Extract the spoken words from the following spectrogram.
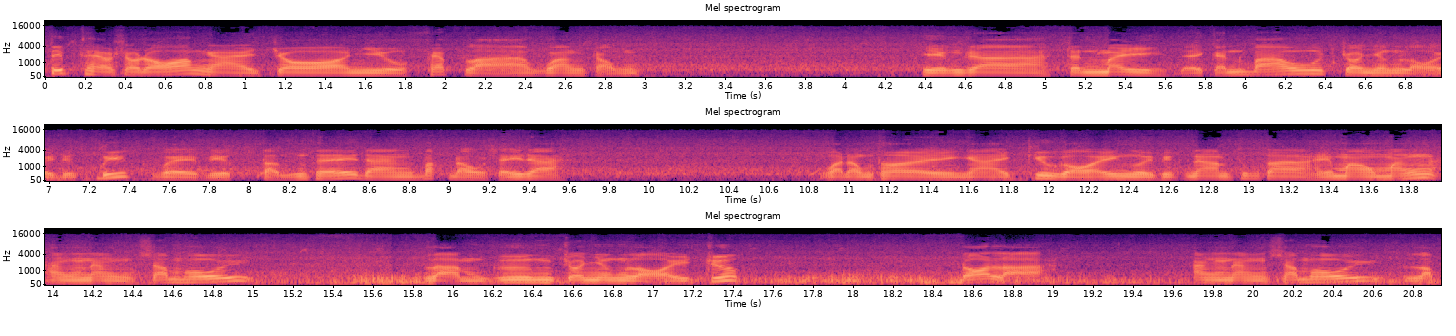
Tiếp theo sau đó Ngài cho nhiều phép lạ quan trọng hiện ra trên mây để cảnh báo cho nhân loại được biết về việc tận thế đang bắt đầu xảy ra. Và đồng thời Ngài kêu gọi người Việt Nam chúng ta hãy mau mắn ăn năn sám hối làm gương cho nhân loại trước đó là ăn năn sám hối lập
